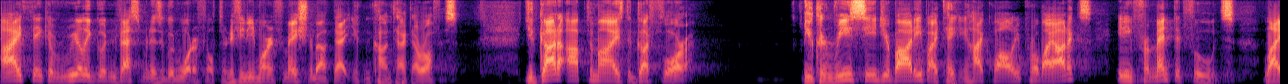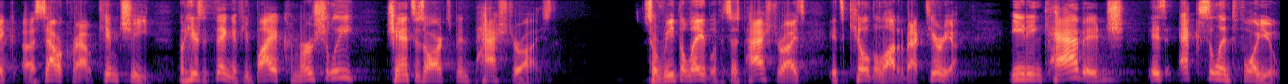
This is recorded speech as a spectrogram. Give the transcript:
I think a really good investment is a good water filter. And if you need more information about that, you can contact our office. You've got to optimize the gut flora. You can reseed your body by taking high quality probiotics eating fermented foods like uh, sauerkraut, kimchi. But here's the thing if you buy it commercially, chances are it's been pasteurized. So read the label. If it says pasteurized, it's killed a lot of the bacteria. Eating cabbage is excellent for you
